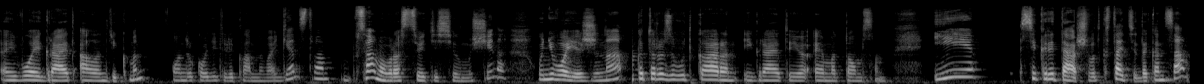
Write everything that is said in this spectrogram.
его играет Алан Рикман, он руководитель рекламного агентства, в самом расцвете сил мужчина. У него есть жена, которую зовут Карен, играет ее Эмма Томпсон. И секретарша. Вот, кстати, до конца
